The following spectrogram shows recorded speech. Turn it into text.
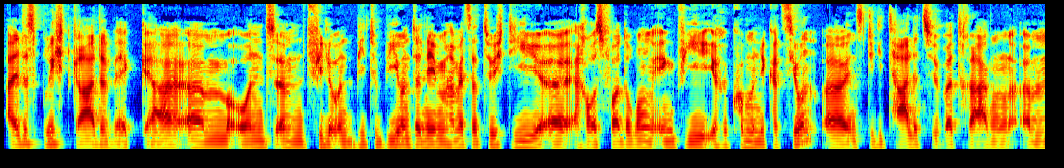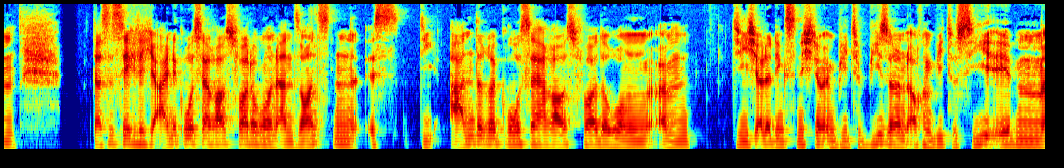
all das bricht gerade weg. Ja, ähm, und ähm, viele B2B-Unternehmen haben jetzt natürlich die äh, Herausforderung, irgendwie ihre Kommunikation äh, ins Digitale zu übertragen. Ähm, das ist sicherlich eine große Herausforderung. Und ansonsten ist die andere große Herausforderung, ähm, die ich allerdings nicht nur im B2B, sondern auch im B2C eben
